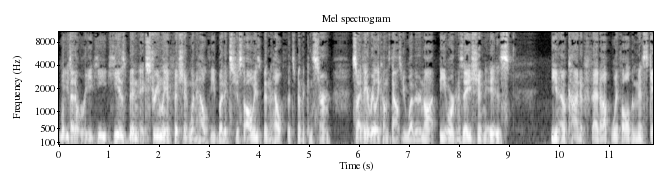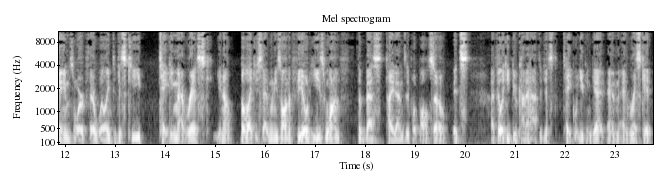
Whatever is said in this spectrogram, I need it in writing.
what you said about Reed, he he has been extremely efficient when healthy, but it's just always been the health that's been the concern. So I think it really comes down to whether or not the organization is, you know, kind of fed up with all the missed games, or if they're willing to just keep taking that risk. You know, but like you said, when he's on the field, he's one of the best tight ends in football. So it's I feel like you do kind of have to just take what you can get and, and risk it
